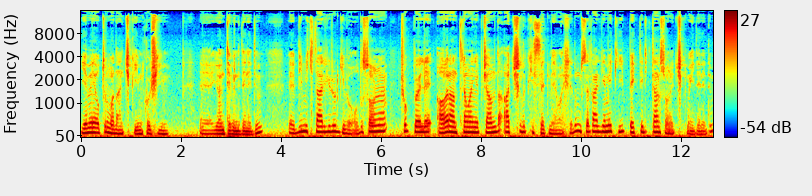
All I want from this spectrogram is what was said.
yemeğe oturmadan çıkayım koşayım e, yöntemini denedim. E, bir miktar yürür gibi oldu. Sonra çok böyle ağır antrenman yapacağımda açlık hissetmeye başladım. Bu sefer yemek yiyip bekledikten sonra çıkmayı denedim.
